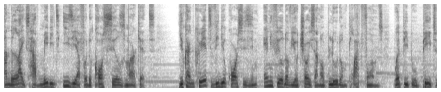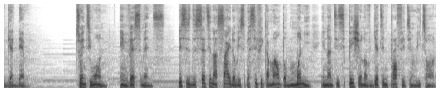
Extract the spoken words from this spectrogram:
and the likes have made it easier for the course sales market. You can create video courses in any field of your choice and upload on platforms where people pay to get them. 21. Investments. This is the setting aside of a specific amount of money in anticipation of getting profit in return.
